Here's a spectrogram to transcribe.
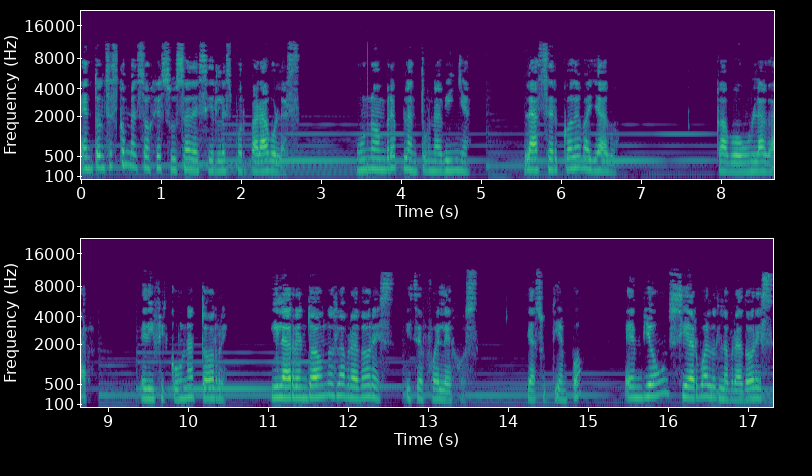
Entonces comenzó Jesús a decirles por parábolas. Un hombre plantó una viña, la acercó de vallado, cavó un lagar, edificó una torre y la arrendó a unos labradores y se fue lejos. Y a su tiempo envió un siervo a los labradores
